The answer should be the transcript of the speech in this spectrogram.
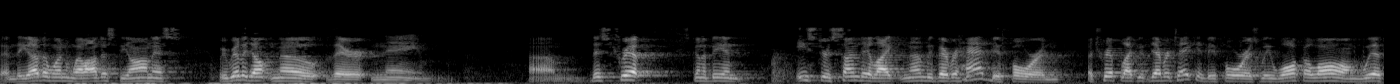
and the other one, well, I'll just be honest, we really don't know their name. Um, this trip is going to be an Easter Sunday like none we've ever had before, and a trip like we've never taken before as we walk along with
